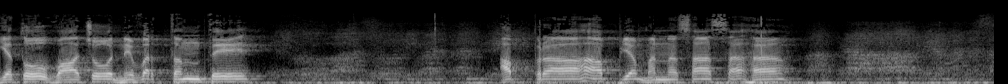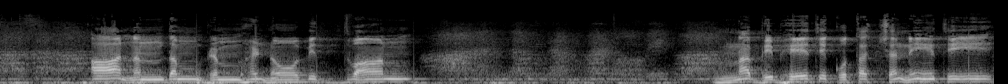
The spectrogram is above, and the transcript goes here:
యతో వాచో నివర్తంతే. అప్రాప్య మనసా సహ. ఆనందం బ్రహ్మణో విద్వాన్. నిభేతి బిభేతి కుతచ్చనేతి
